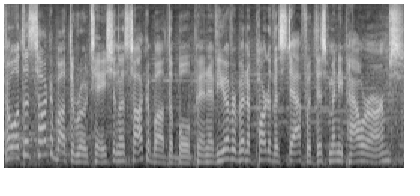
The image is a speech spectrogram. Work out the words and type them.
Well, let's talk about the rotation. Let's talk about the bullpen. Have you ever been a part of a staff with this many power arms?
